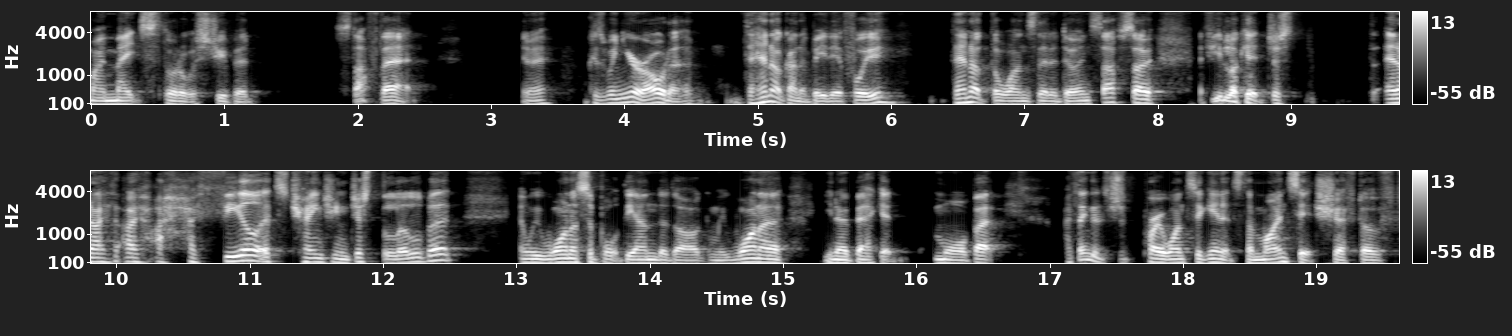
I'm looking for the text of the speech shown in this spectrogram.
my mates thought it was stupid. Stuff that, you know, because when you're older, they're not going to be there for you. They're not the ones that are doing stuff. So if you look at just, and I, I, I feel it's changing just a little bit, and we want to support the underdog and we want to, you know, back it more. But I think it's probably once again, it's the mindset shift of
